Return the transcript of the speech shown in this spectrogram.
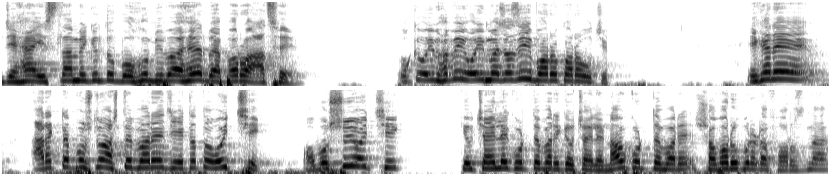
যে হ্যাঁ ইসলামে কিন্তু বহু বিবাহের ব্যাপারও আছে। ওকে ওইভাবেই ওই মেজাজেই বড় করা উচিত। এখানে আরেকটা প্রশ্ন আসতে পারে যে এটা তো ঐচ্ছিক। অবশ্যই ঐচ্ছিক। কেউ চাইলে করতে পারে, কেউ চাইলে নাও করতে পারে। সবার উপর এটা ফরজ না,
